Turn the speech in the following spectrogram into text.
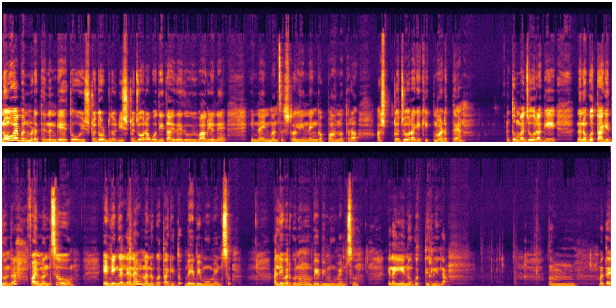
ನೋವೇ ಬಂದ್ಬಿಡುತ್ತೆ ನನಗೆ. ತೋ, ಇಷ್ಟು ದೊಡ್ಡದು, ಇಷ್ಟು ಜೋರಾಗಿ ಒದೀತಾ ಇದೆ ಇದು ಇವಾಗಲೇ ಇನ್ನು ನೈನ್ ಮಂತ್ಸ್ ಅಷ್ಟರಲ್ಲಿ ಇನ್ನೆಂಗಪ್ಪ ಅನ್ನೋ ಥರ ಅಷ್ಟು ಜೋರಾಗಿ ಕಿಕ್ ಮಾಡುತ್ತೆ. ತುಂಬ ಜೋರಾಗಿ ನನಗೆ ಗೊತ್ತಾಗಿದ್ದು ಅಂದರೆ ಫೈವ್ ಮಂತ್ಸು ಎಂಡಿಂಗಲ್ಲೇ ನನಗೆ ಗೊತ್ತಾಗಿದ್ದು ಬೇಬಿ ಮೂಮೆಂಟ್ಸು ಅಲ್ಲಿವರೆಗೂ ಬೇಬಿ ಮೂಮೆಂಟ್ಸು ಎಲ್ಲ ಏನೂ ಗೊತ್ತಿರಲಿಲ್ಲ. ಮತ್ತು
